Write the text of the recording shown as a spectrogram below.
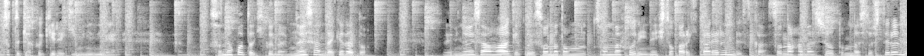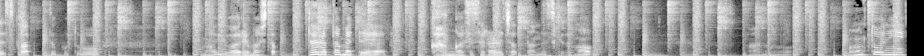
ちょっと逆切れ気味にねあのそんなこと聞くのはみのりさんだけだと。でみのりさんは逆にそんなともそんな風にね人から聞かれるんですか？そんな話を友達としてるんですか？ってことをまあ言われました。で改めて考えさせられちゃったんですけども。あの本当に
